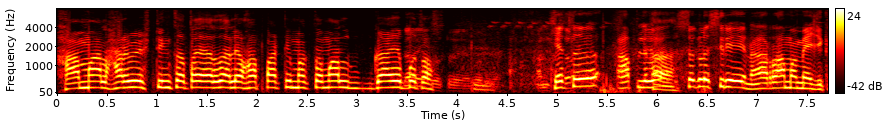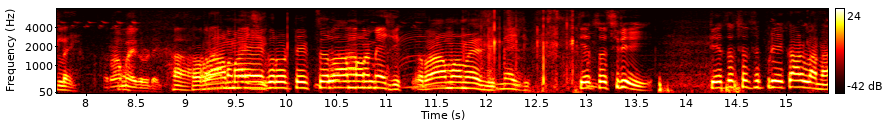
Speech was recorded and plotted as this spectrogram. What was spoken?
हा माल हार्वेस्टिंगचा तयार झाल्यावर हा पाठीमागचा माल गायबच असतो. ह्याचं आपल्याला सगळं श्रेय आहे ना रामा मॅजिकला आहे. राम ॲग्रोटेक हा रामा ॲग्रोटेकचं Rama magic Rama magic magic त्याचं श्रेय आहे. त्याचा जर स्प्रे काढला ना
